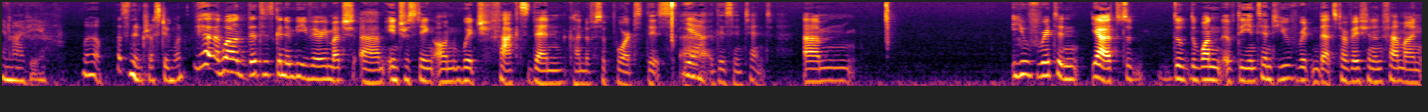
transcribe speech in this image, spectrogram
in my view. Well, that's an interesting one. Yeah, well, that is going to be very much um, interesting on which facts then kind of support this uh, yeah. this intent. Um, you've written, yeah, so the the one of the intent you've written that starvation and famine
